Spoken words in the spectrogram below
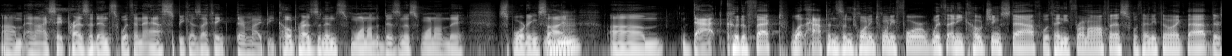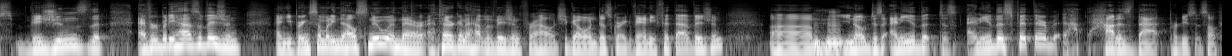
um, and I say presidents with an S because I think there might be co-presidents, one on the business, one on the sporting side. Mm-hmm. Um, that could affect what happens in 2024 with any coaching staff, with any front office, with anything like that. There's visions that everybody has a vision, and you bring somebody else new in there, and they're going to have a vision for how it should go. And does Greg Vanney fit that vision? Um, Mm-hmm. You know, does any of the does any of this fit there? How does that produce itself?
